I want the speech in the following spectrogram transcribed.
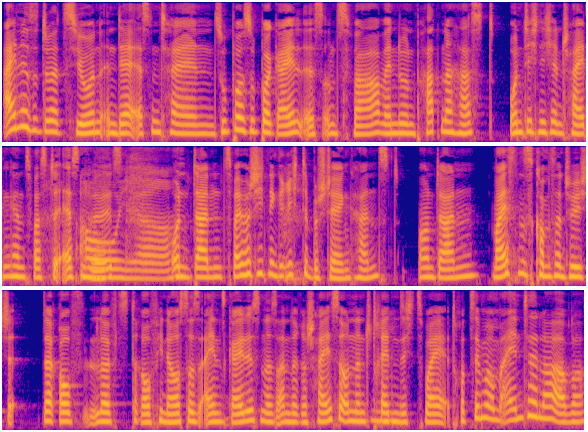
eine Situation, in der Essen teilen super, super geil ist. Und zwar, wenn du einen Partner hast und dich nicht entscheiden kannst, was du essen Oh, willst. ja. Und dann zwei verschiedene Gerichte bestellen kannst. Und dann, meistens kommt es natürlich darauf, läuft es darauf hinaus, dass eins geil ist und das andere scheiße. Und dann streiten sich zwei trotzdem um einen Teller, aber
